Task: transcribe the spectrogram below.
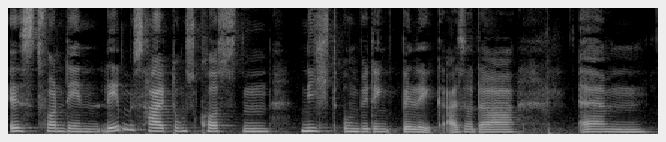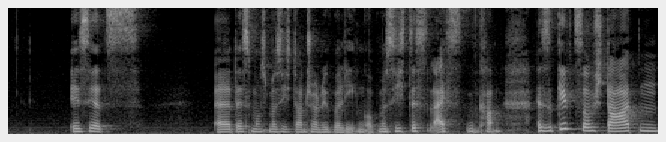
ist von den Lebenshaltungskosten nicht unbedingt billig. Also da ähm, ist jetzt, äh, das muss man sich dann schon überlegen, ob man sich das leisten kann. Also gibt es so Staaten,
